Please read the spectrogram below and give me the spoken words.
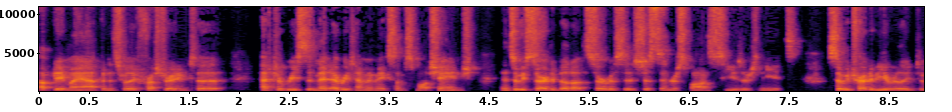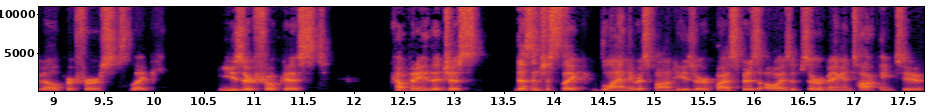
update my app," and it's really frustrating to have to resubmit every time I make some small change. And so we started to build out services just in response to users' needs. So we try to be a really developer first, like user focused company that just doesn't just like blindly respond to user requests, but is always observing and talking to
